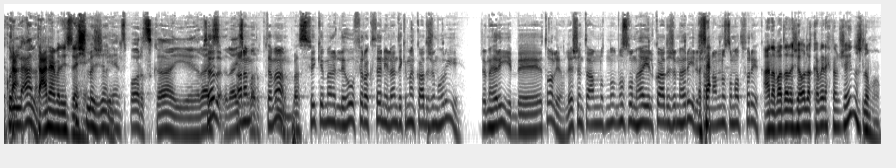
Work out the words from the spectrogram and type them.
بكل العالم. تعال نعمل إيش مش. مجاني ان سبورت سكاي رايس رايس تمام. بس في كمان اللي هو فرق ثانية اللي عندك كمان قاعدة جمهورية. جماهيرية بإيطاليا. ليش أنت عم نظلم هاي القاعدة الجماهيرية؟ ليش عم نظلم هذا الفريق أنا بقدر أجي أقول لك كمان إحنا مش جايين نظلمهم.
